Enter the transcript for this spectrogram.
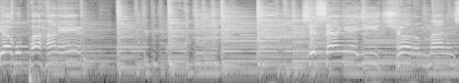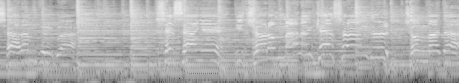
피하고파 하네 세상에 이처럼 많은 사람들과 세상에 이처럼 많은 개성들 저마다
